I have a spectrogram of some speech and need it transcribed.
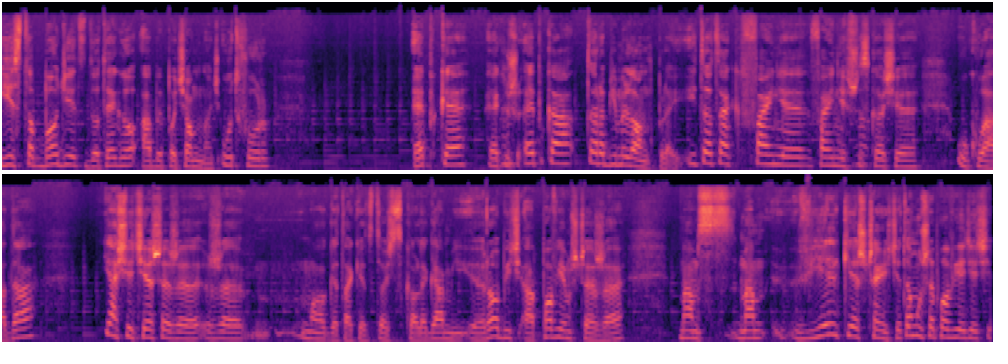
i jest to bodziec do tego, aby pociągnąć utwór, epkę. Jak już epka, to robimy long play. I to tak fajnie, fajnie wszystko się układa. Ja się cieszę, że, że mogę takie coś z kolegami robić, a powiem szczerze, mam, mam wielkie szczęście, to muszę powiedzieć,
